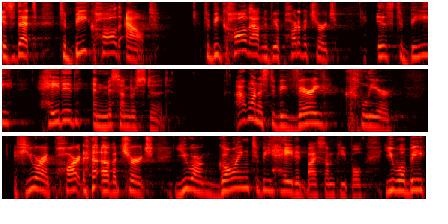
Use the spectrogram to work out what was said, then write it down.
is that to be called out, to be called out and to be a part of a church is to be hated and misunderstood. I want us to be very clear if you are a part of a church, you are going to be hated by some people. You will be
